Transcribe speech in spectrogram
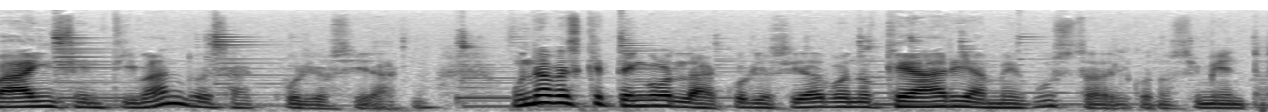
va incentivando esa curiosidad. Una vez que tengo la curiosidad, bueno, ¿qué área me gusta del conocimiento?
